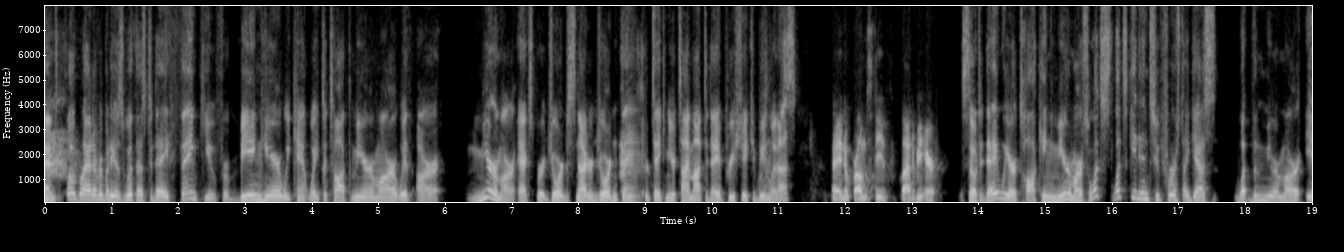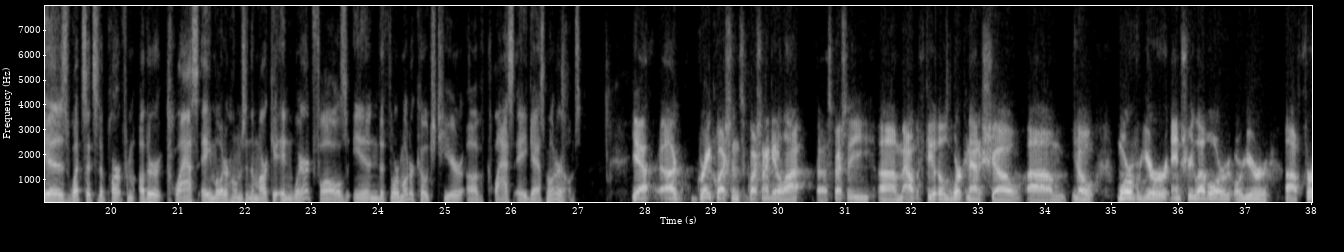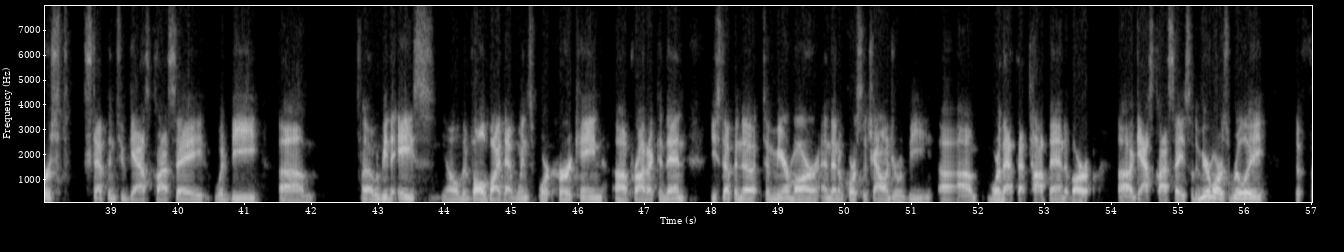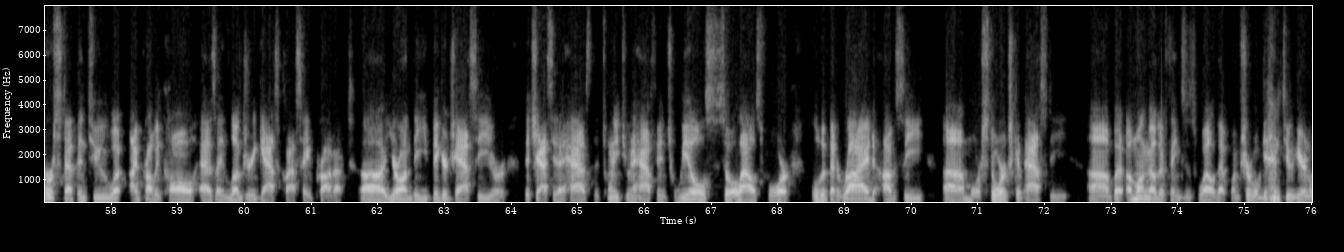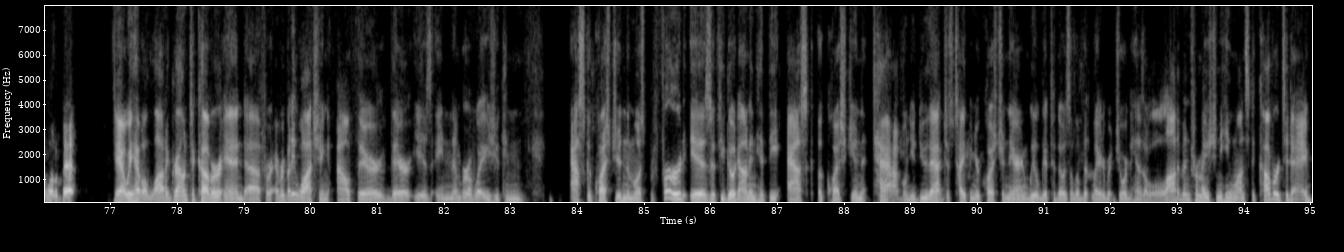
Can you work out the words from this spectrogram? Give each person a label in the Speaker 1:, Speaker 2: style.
Speaker 1: I am so glad everybody is with us today. Thank you for being here. We can't wait to talk Miramar with our Miramar expert, George Snyder. Jordan, thanks for taking your time out today. Appreciate you being with us.
Speaker 2: Hey, no problem, Steve. Glad to be here.
Speaker 1: So today we are talking Miramar. So let's let's get into first, I guess, what the Miramar is, what sets it apart from other Class A motorhomes in the market, and where it falls in the Thor Motor Coach tier of Class A gas motorhomes.
Speaker 2: Yeah, uh, great questions. A question I get a lot, uh, especially um, out in the field working at a show. Um, you know, more of your entry level or, or your uh, first step into gas Class A would be um, uh, would be the Ace, you know, then followed by that Windsport Hurricane uh, product, and then you step into to Miramar, and then of course the Challenger would be um, more that that top end of our uh, gas Class A. So the Miramar is really the first step into what I'd probably call as a luxury gas Class A product. Uh, you're on the bigger chassis or the chassis that has the 22 and a half inch wheels, so allows for a little bit better ride, obviously uh, more storage capacity, uh, but among other things as well that I'm sure we'll get into here in a little bit.
Speaker 1: Yeah, we have a lot of ground to cover. And uh, for everybody watching out there, there is a number of ways you can ask a question. The most preferred is if you go down and hit the ask a question tab. When you do that, just type in your question there and we'll get to those a little bit later. But Jordan has a lot of information he wants to cover today.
